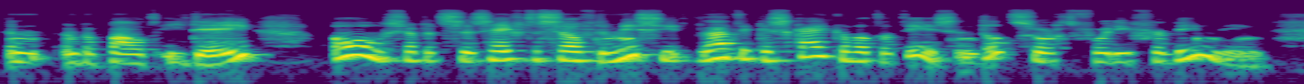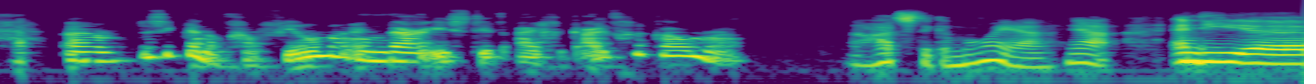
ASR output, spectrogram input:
een, een bepaald idee. Oh, ze, het, ze heeft dezelfde missie, laat ik eens kijken wat dat is. En dat zorgt voor die verbinding. Uh, dus ik ben dat gaan filmen en daar is dit eigenlijk uitgekomen. Hartstikke mooi, ja. ja. En die, uh,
